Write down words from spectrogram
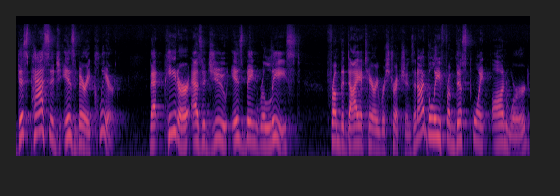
this passage is very clear that Peter, as a Jew, is being released from the dietary restrictions. And I believe from this point onward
